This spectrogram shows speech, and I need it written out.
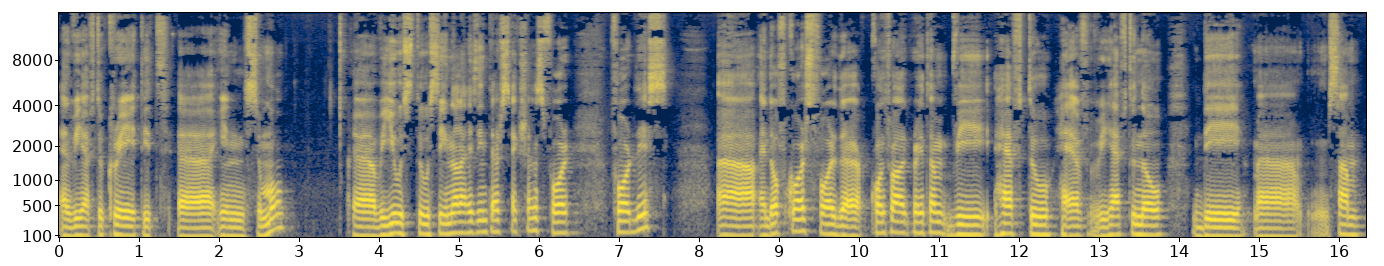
and we have to create it uh, in Sumo. Uh, we use two signalized intersections for for this. Uh, and of course for the control algorithm we have to have we have to know the uh, some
